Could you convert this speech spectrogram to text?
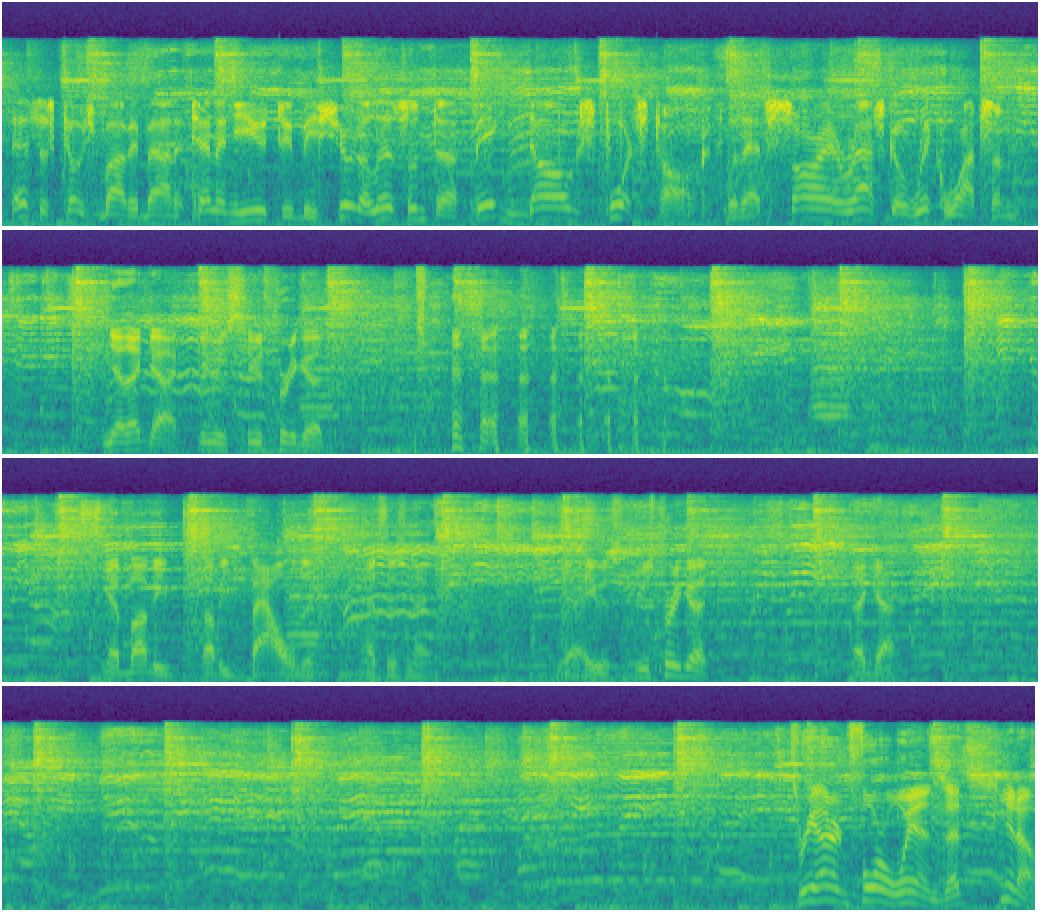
This is Coach Bobby Bowden telling you to be sure to listen to Big Dog Sports Talk with that sorry rascal Rick Watson. Yeah, that guy. He was he was pretty good. yeah, Bobby Bobby Bowden. That's his name. Yeah, he was he was pretty good. That guy. Three hundred and four wins. That's you know.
